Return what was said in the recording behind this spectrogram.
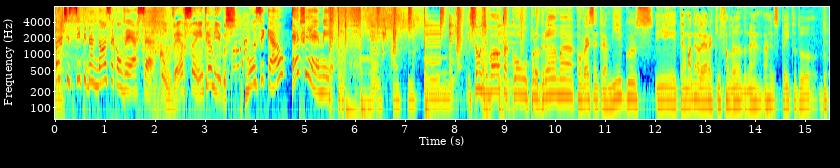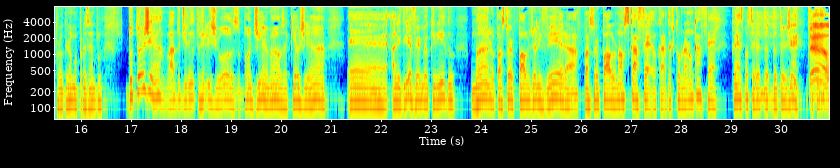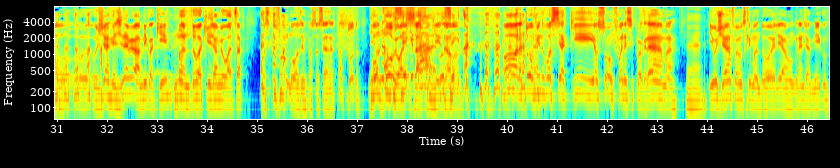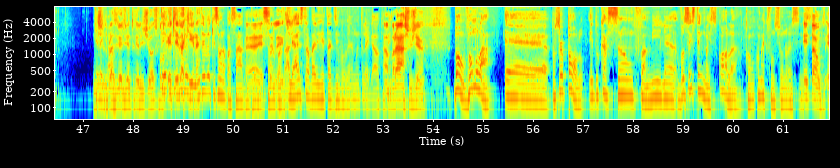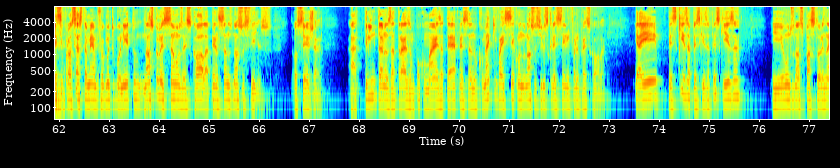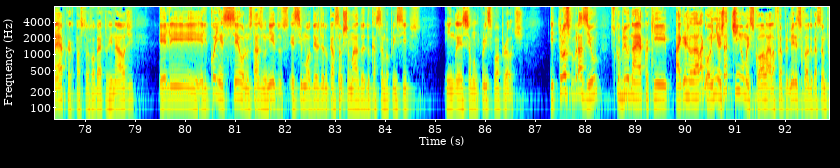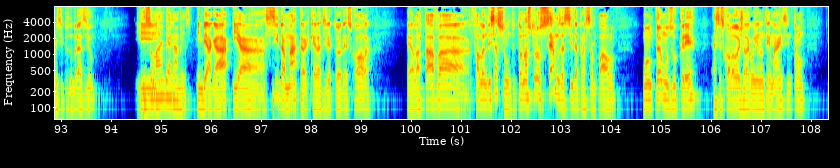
Participe da nossa conversa. Conversa entre amigos. Musical FM. Estamos de volta com o programa Conversa entre Amigos e tem uma galera aqui falando, né, a respeito do, do programa, por exemplo, Doutor Jean, lá do Direito Religioso. Bom dia, irmãos. Aqui é o Jean. É, alegria ver meu querido mano, pastor Paulo de Oliveira. Pastor Paulo, nosso café. O cara tá te cobrando um café. Conhece o pastor doutor Jean? Então, o, o Jean Regina é meu amigo aqui, mandou aqui já meu WhatsApp. Você tá famoso, hein, pastor César? Tá todo. Não, Bombou meu WhatsApp tá, aqui, você não? que tá. Olha, tô ouvindo você aqui, eu sou um fã desse programa. É. E o Jean foi um dos que mandou, ele é um grande amigo. Instituto legal. Brasileiro de Direito Religioso. Falou que ele esteve aqui, né? Teve aqui semana passada. É, teve semana excelente. passada. Aliás, o trabalho que ele está desenvolvendo é muito legal também. Abraço, Jean. Bom, vamos lá. É, Pastor Paulo, educação, família. Vocês têm uma escola? Como, como é que funcionou esse? Então, esse processo também foi muito bonito. Nós começamos a escola pensando nos nossos filhos. Ou seja, há 30 anos atrás, um pouco mais até, pensando como é que vai ser quando nossos filhos crescerem e forem para a escola. E aí, pesquisa, pesquisa, pesquisa. E um dos nossos pastores na época, o pastor Roberto Rinaldi, ele, ele conheceu nos Estados Unidos esse modelo de educação chamado Educação por Princípios. Em inglês chamam Principal Approach. E trouxe para o Brasil. Descobriu na época que a Igreja da Lagoinha já tinha uma escola, ela foi a primeira escola de educação por princípios no Brasil. E Isso lá em BH mesmo. em BH e a Cida Matar, que era a diretora da escola, ela estava falando desse assunto. Então nós trouxemos a Cida para São Paulo, montamos o CRE. Essa escola hoje, a Lagoinha, não tem mais. Então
